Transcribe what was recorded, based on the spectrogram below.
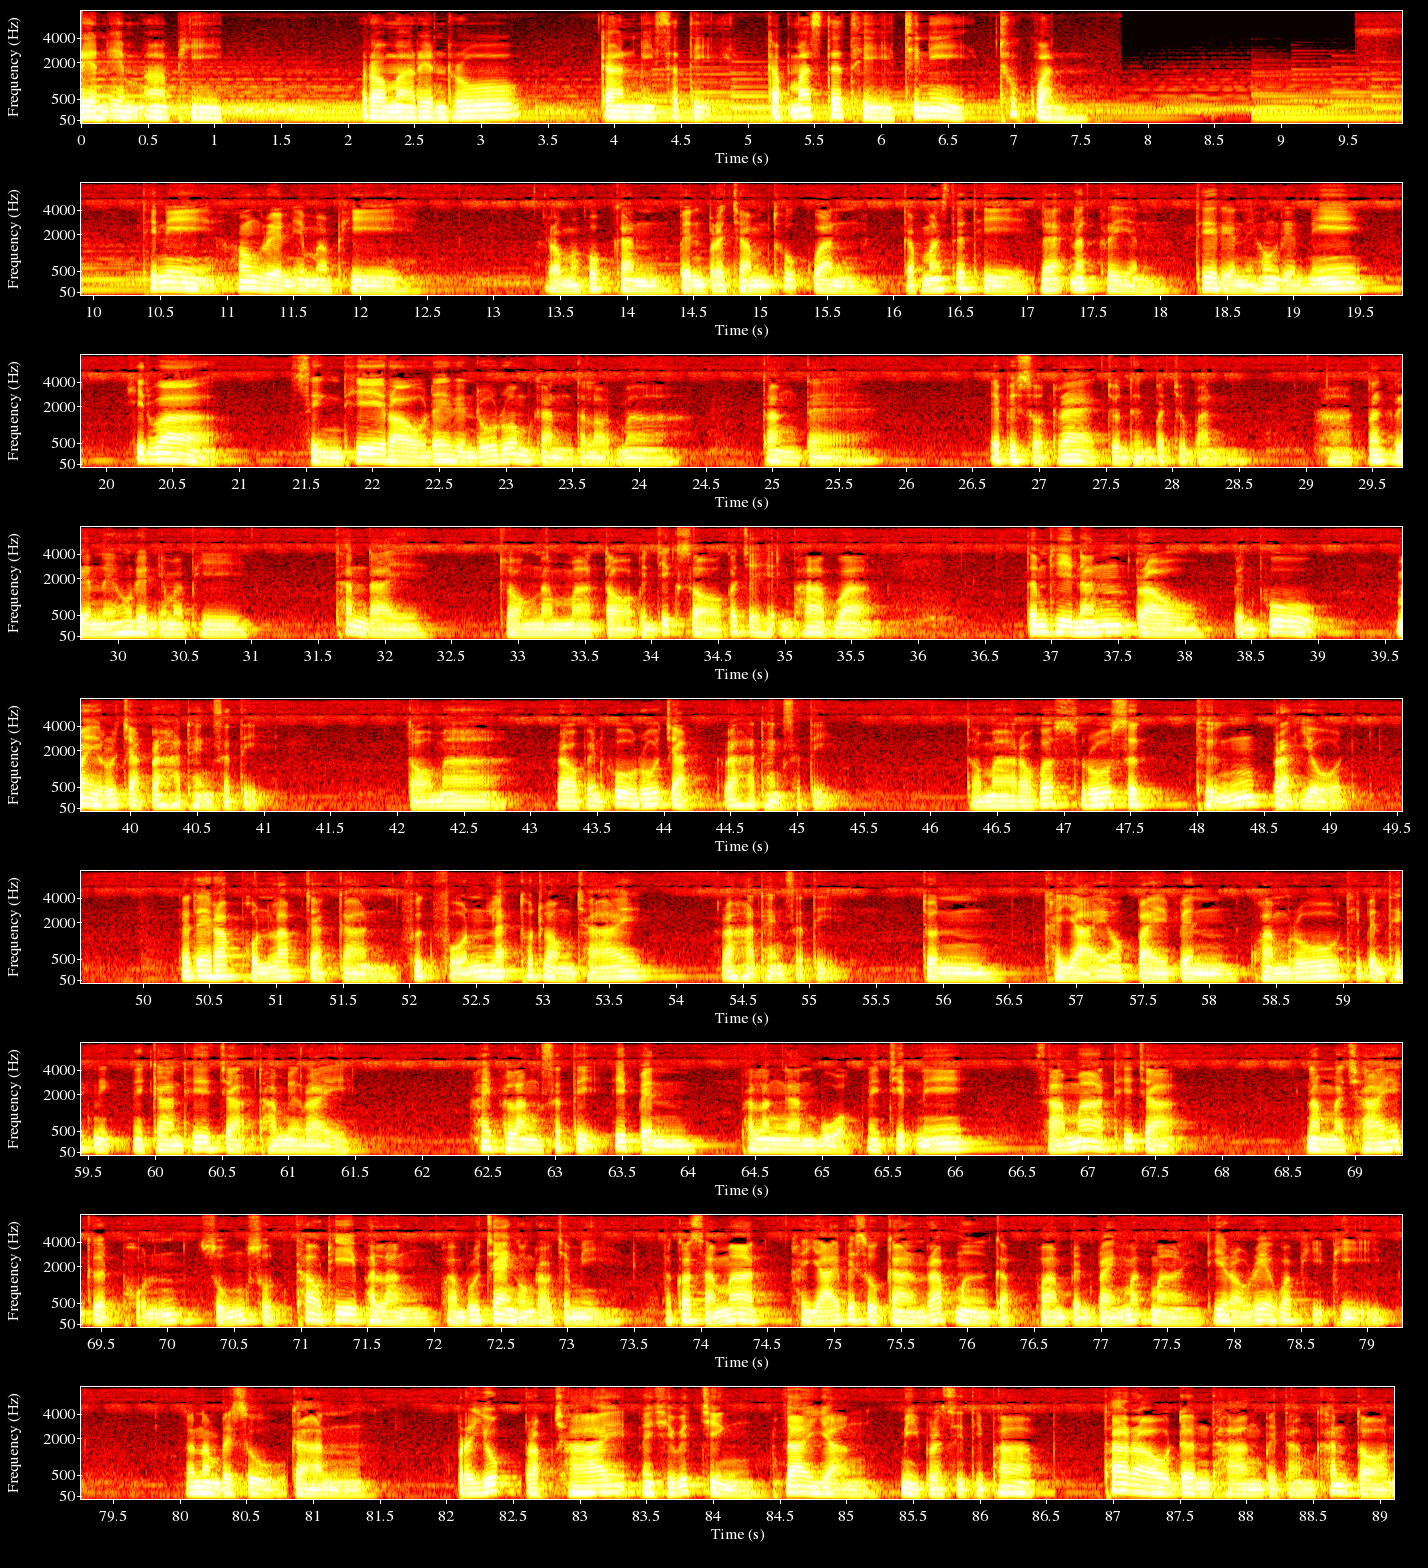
เรียน MRP เรามาเรียนรู้การมีสติกับ Master T ที่ที่นี่ทุกวัน ที่นี่ห้องเรียน MRP เรามาพบกันเป็นประจำทุกวันกับ Master T และนักเรียนที่เรียนในห้องเรียนนี้ คิดว่าสิ่งที่เราได้เรียนรู้ร่วมกันตลอดมา ตั้งแต่ episode แรกจนถึงปัจจุบัน หากนักเรียนในห้องเรียน MRP ท่านใดลองนำมาต่อเป็นจิ๊กซอว์ก็จะเห็นภาพว่า เดิมทีนั้นเราเป็นผู้ไม่รู้จักรหัสแห่งสติ ต่อมาเราเป็นผู้รู้จักรหัสแห่งสติ ต่อมาเราก็รู้สึกถึงประโยชน์ และได้รับผลลัพธ์จากการฝึกฝนและทดลองใช้รหัสแห่งสติ จน ขยายออกไปเป็นความรู้ที่เป็นเทคนิคในการที่จะทำอย่างไร ให้พลังสติที่เป็นพลังงานบวกในจิตนี้ สามารถที่จะนำมาใช้ให้เกิดผลสูงสุดเท่าที่พลังความรู้แจ้งของเราจะมี แล้วก็สามารถขยายไปสู่การรับมือกับความเปลี่ยนแปลงมากมาย ที่เราเรียกว่าผีผีแล้วนำไปสู่การประยุกต์ปรับใช้ในชีวิตจริง ได้อย่างมีประสิทธิภาพ ถ้าเราเดินทางไปตามขั้นตอน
